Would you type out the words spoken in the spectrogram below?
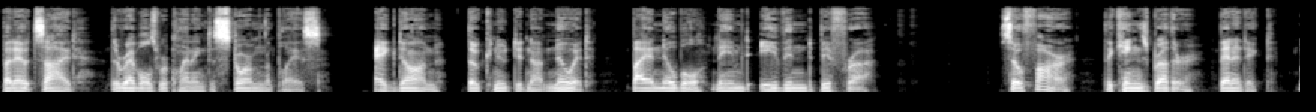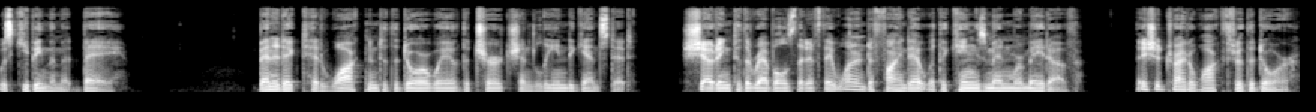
But outside, the rebels were planning to storm the place, egged on, though Knut did not know it, by a noble named Eyvind Bifra. So far, the king's brother, Benedict, was keeping them at bay. Benedict had walked into the doorway of the church and leaned against it, shouting to the rebels that if they wanted to find out what the king's men were made of, they should try to walk through the door.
